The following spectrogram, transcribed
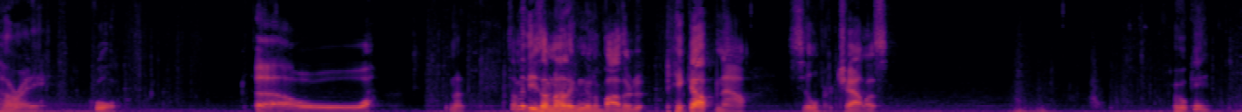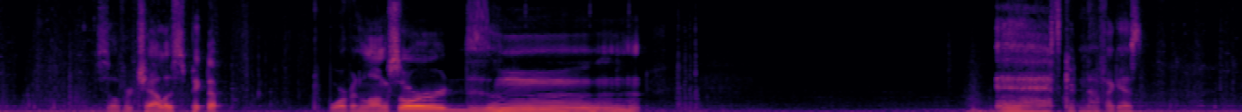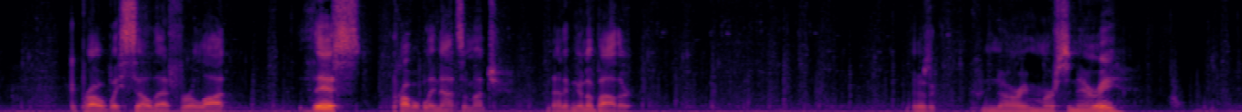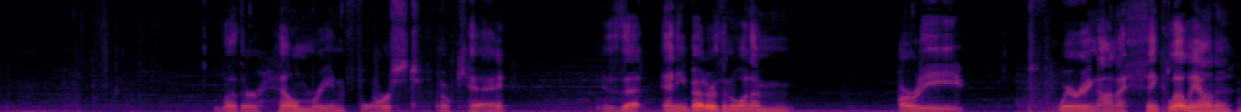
Alrighty. Cool. Oh. Not, some of these I'm not even going to bother to pick up now. Silver chalice. Okay. Silver chalice picked up. Dwarven longsword. Mm. Eh, it's good enough, I guess. I Could probably sell that for a lot. This, probably not so much. Not even to bother. There's a Qunari mercenary. Leather helm reinforced. Okay. Is that any better than what I'm already wearing on, I think, Leliana?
